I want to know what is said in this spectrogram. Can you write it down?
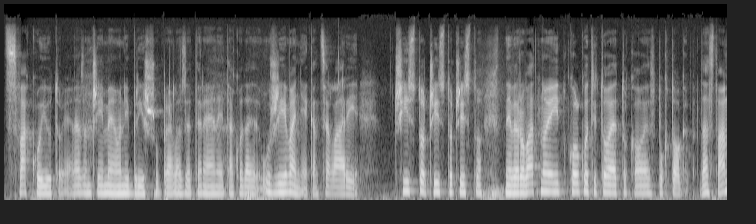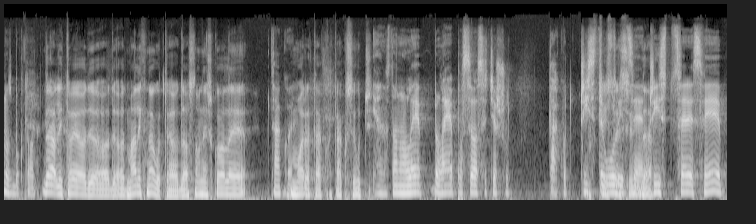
svako jutro, ja ne znam čime oni brišu, prelaze terene i tako dalje. Uživanje, kancelarije, čisto, čisto, čisto. Neverovatno je i koliko ti to, eto, kao je zbog toga. Da, stvarno zbog toga. Da, ali to je od, od, od malih nogu, to je od osnovne škole Tako je. Mora tako, tako se uči. Jednostavno, lep, lepo se osjećaš u tako čiste Čisto ulice, si, da. čisto, sve, sve je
